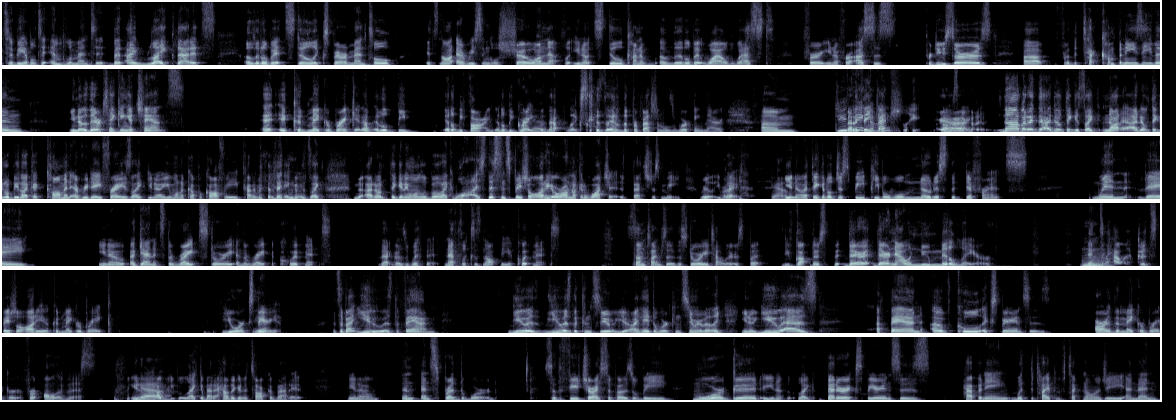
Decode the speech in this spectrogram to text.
to be able to implement it. But I like that it's a little bit still experimental. It's not every single show on Netflix. You know, it's still kind of a little bit wild west for you know for us as producers, uh, for the tech companies even you know they're taking a chance it, it could make or break it Um, it'll be it'll be fine it'll be great Yeah. with netflix because they have the professionals working there um Do you But I think, think it- eventually? oh, sorry. but, no but I, I don't think it's like not i don't think it'll be like a common everyday phrase like you know you want a cup of coffee kind of a thing it's like i don't think anyone will go like well is this in spatial audio or i'm not going to watch it that's just me really Right. but yeah. you know i think it'll just be people will notice the difference when they you know again it's the right story and the right equipment that goes with it. Netflix is not the equipment. Sometimes they're the storytellers but you've got those they're they're now a new middle layer into Mm. how a good spatial audio could make or break your experience. It's about you as the fan. You as you as the consumer you know, i hate the word consumer but like you know you as a fan of cool experiences are the make or breaker for all of this you know how people like about it how they're going to talk about it you know and and spread the word. So the future i suppose will be more good you know like better experiences happening with the type of technology. And then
